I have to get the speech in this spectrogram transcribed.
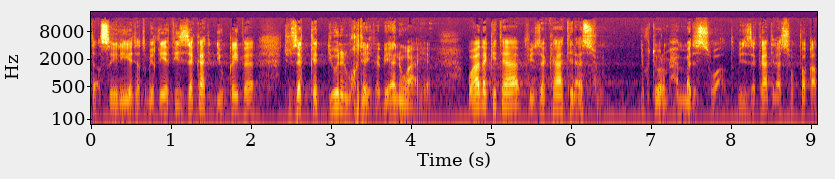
تأصيلية تطبيقية في زكاة الديون كيف تزكى الديون المختلفة بأنواعها. وهذا كتاب في زكاة الأسهم دكتور محمد السواط في زكاة الأسهم فقط.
